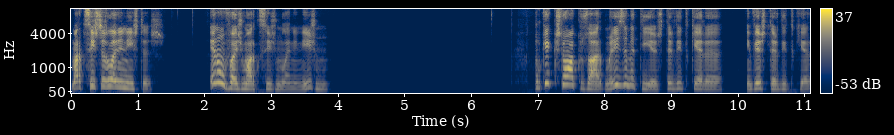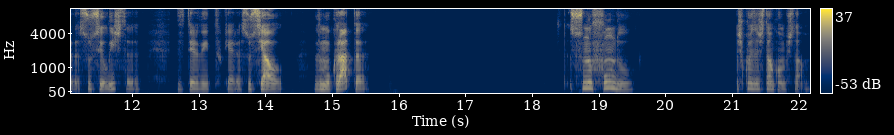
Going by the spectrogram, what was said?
Marxistas-leninistas. Eu não vejo marxismo-leninismo. Porquê que estão a acusar Marisa Matias de ter dito que era, em vez de ter dito que era socialista, de ter dito que era social-democrata? Se no fundo as coisas estão como estão.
